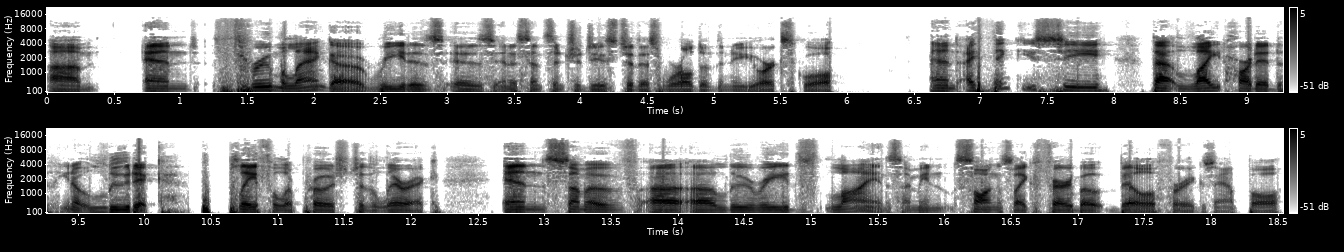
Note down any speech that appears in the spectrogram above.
Um, and through Malanga, Reed is, is in a sense introduced to this world of the New York school. And I think you see that light-hearted, you know, ludic, playful approach to the lyric in some of uh, uh, Lou Reed's lines. I mean, songs like Ferryboat Bill, for example,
